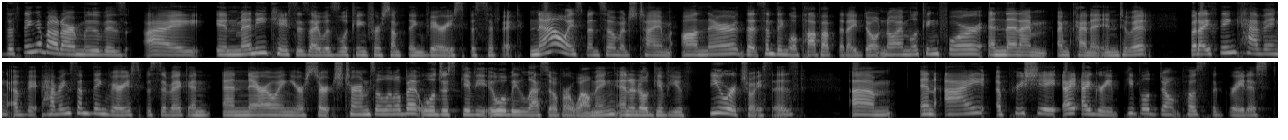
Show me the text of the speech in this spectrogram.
the thing about our move is I in many cases I was looking for something very specific. Now I spend so much time on there that something will pop up that I don't know I'm looking for and then I'm I'm kind of into it. But I think having a having something very specific and and narrowing your search terms a little bit will just give you it will be less overwhelming and it'll give you fewer choices. Um and I appreciate I, I agree people don't post the greatest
